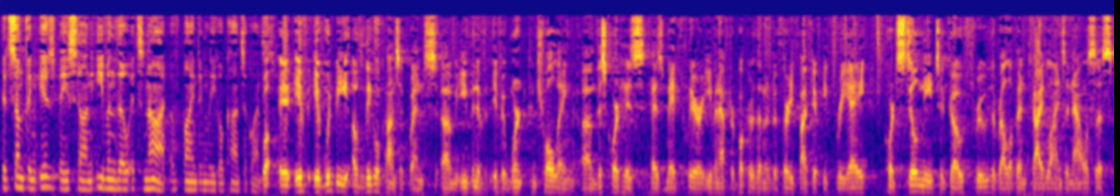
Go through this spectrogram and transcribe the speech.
that something is based on even though it's not of binding legal consequence? Well, if it would be of legal consequence, um, even if, if it weren't controlling, um, this court has, has made clear, even after Booker, that under 3553A, courts still need to go through the relevant guidelines analysis.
